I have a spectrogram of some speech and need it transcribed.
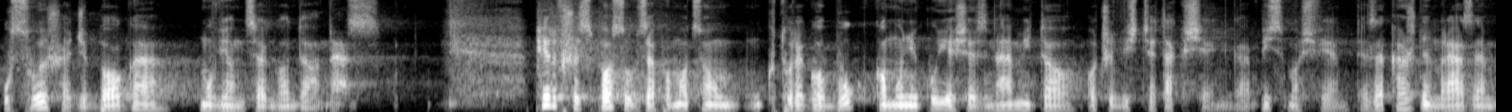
usłyszeć Boga mówiącego do nas. Pierwszy sposób, za pomocą którego Bóg komunikuje się z nami, to oczywiście ta księga, Pismo Święte. Za każdym razem,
